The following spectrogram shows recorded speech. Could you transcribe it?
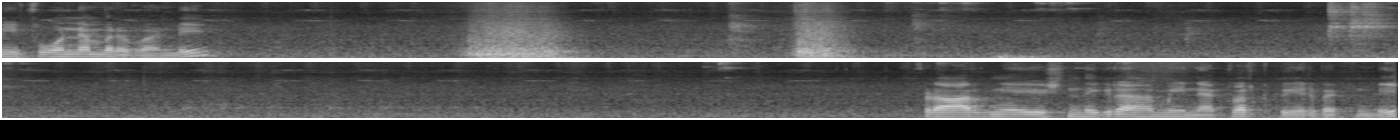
మీ ఫోన్ నెంబర్ ఇవ్వండి. ఇక్కడ ఆర్గనైజేషన్ దగ్గర మీ నెట్వర్క్ పేరు పెట్టండి.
